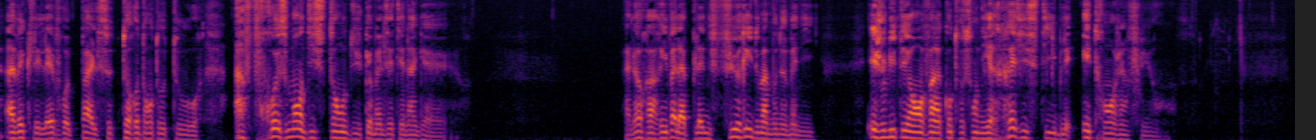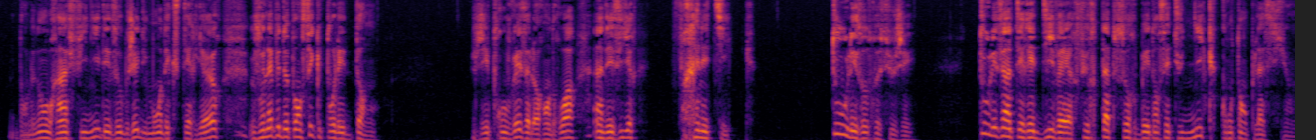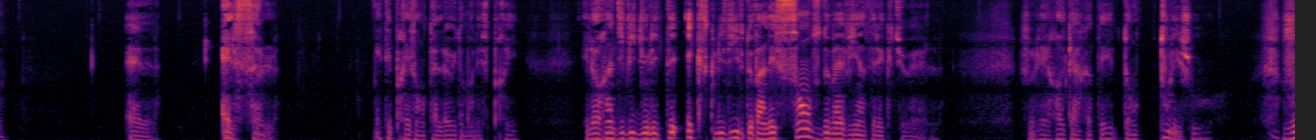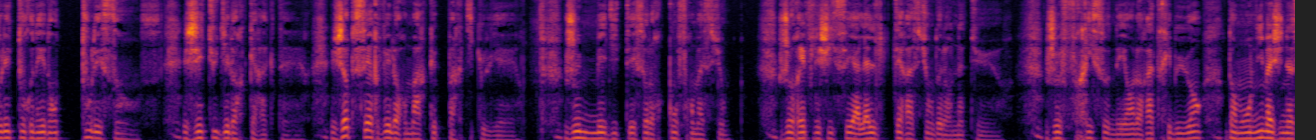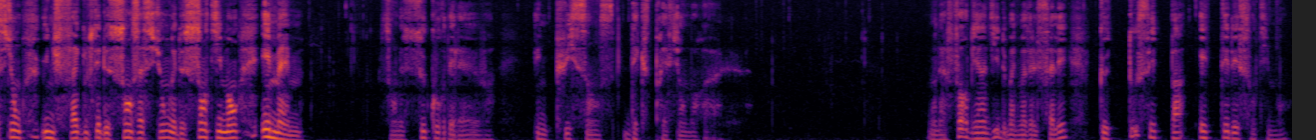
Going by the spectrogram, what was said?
avec les lèvres pâles se tordant autour, affreusement distendues comme elles étaient naguère. Alors arriva la pleine furie de ma monomanie, et je luttai en vain contre son irrésistible et étrange influence. Dans le nombre infini des objets du monde extérieur, je n'avais de pensée que pour les dents. J'éprouvais à leur endroit un désir frénétique. Tous les autres sujets, tous les intérêts divers furent absorbés dans cette unique contemplation. Elle, elle seule, était présente à l'œil de mon esprit, et leur individualité exclusive devint l'essence de ma vie intellectuelle. Je les regardais dans tous les jours, je les tournais dans tous les sens, j'étudiais leur caractère, j'observais leurs marques particulières, je méditais sur leur conformation, je réfléchissais à l'altération de leur nature, je frissonnais en leur attribuant dans mon imagination une faculté de sensation et de sentiment, et même, sans le secours des lèvres, une puissance d'expression morale. On a fort bien dit de mademoiselle Salé que tous ces pas étaient des sentiments.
